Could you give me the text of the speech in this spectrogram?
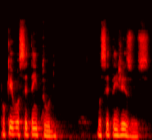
porque você tem tudo. Você tem Jesus.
